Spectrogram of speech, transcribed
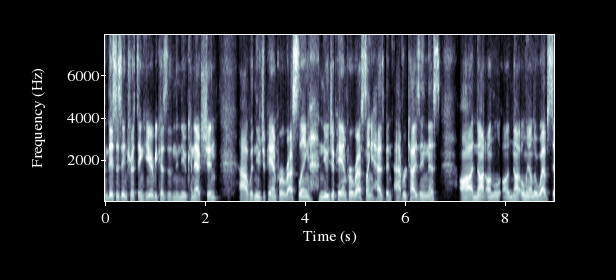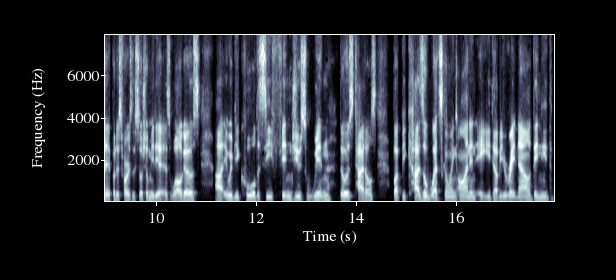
And this is interesting here because of the new connection uh, with New Japan Pro Wrestling. New Japan Pro Wrestling has been advertising this uh, not on, on, not only on the website but as far as the social media as well goes. Uh, it would be cool to see FinJuice win those titles, but because of what's going on in AEW right now, they need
